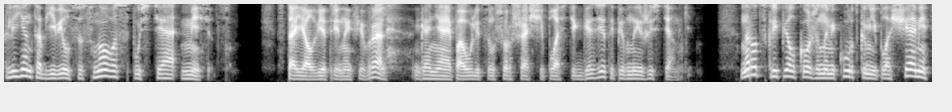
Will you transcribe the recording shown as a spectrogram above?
Клиент объявился снова спустя месяц. Стоял ветреный февраль, гоняя по улицам шуршащий пластик газет и пивные жестянки. Народ скрипел кожаными куртками и плащами,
